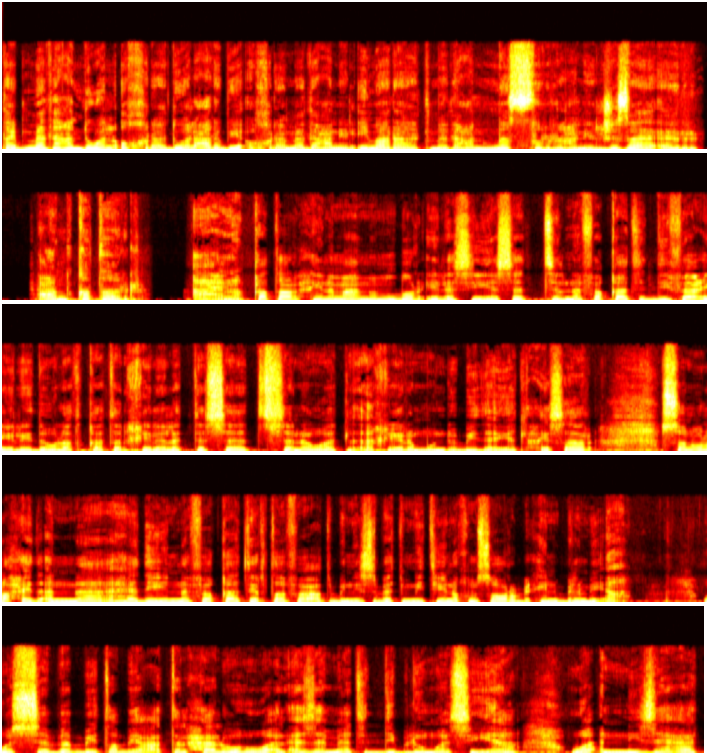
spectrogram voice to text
طيب ماذا عن دول أخرى دول عربية أخرى؟ ماذا عن الإمارات؟ ماذا عن مصر؟ عن الجزائر؟ عن قطر؟ عن قطر حينما ننظر إلى سياسة النفقات الدفاعية لدولة قطر خلال التسعة سنوات الأخيرة منذ بداية الحصار. سنلاحظ أن هذه النفقات ارتفعت بنسبة 245% والسبب بطبيعة الحال وهو الأزمات الدبلوماسية والنزاعات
